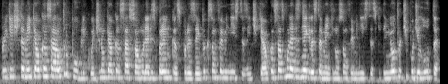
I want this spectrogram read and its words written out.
Porque a gente também quer alcançar outro público. A gente não quer alcançar só mulheres brancas, por exemplo, que são feministas. A gente quer alcançar as mulheres negras também, que não são feministas, que têm outro tipo de luta.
